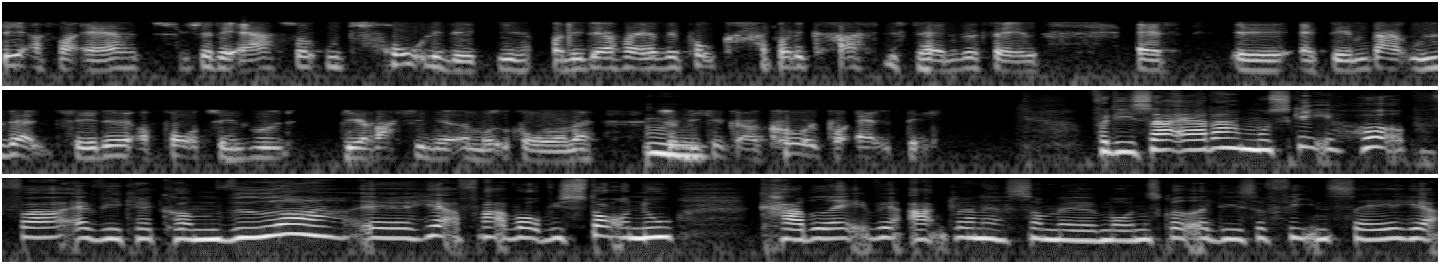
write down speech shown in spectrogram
derfor er, synes jeg, det er så utrolig vigtigt, og det er derfor, jeg vil på, på det kraftigste anbefale, at, øh, at dem, der er udvalgt til det og får tilbuddet, bliver vaccineret mod corona, mm. så vi kan gøre kål på alt det. Fordi så er der måske håb for, at vi kan komme videre øh, herfra, hvor vi står nu, kappet af ved anklerne, som øh, Morten Skrøder lige så fint sagde her.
